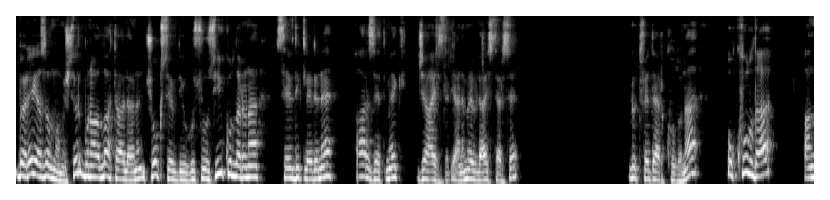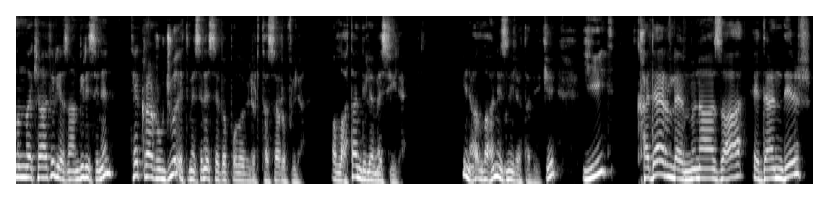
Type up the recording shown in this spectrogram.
Böyle yazılmamıştır. Buna Allah Teala'nın çok sevdiği hususi kullarına, sevdiklerine arz etmek caizdir. Yani Mevla isterse lütfeder kuluna. O kul da alnında kafir yazan birisinin tekrar rucu etmesine sebep olabilir tasarrufuyla. Allah'tan dilemesiyle. Yine Allah'ın izniyle tabii ki. Yiğit kaderle münaza edendir.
